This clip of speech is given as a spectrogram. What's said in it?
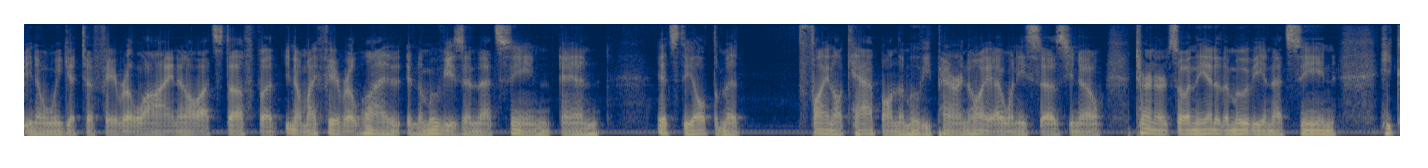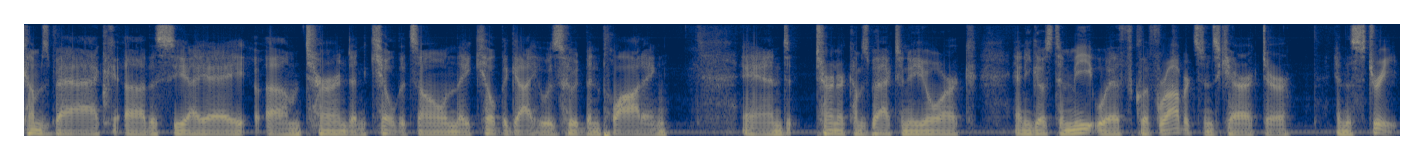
you know, when we get to favorite line and all that stuff. But you know, my favorite line in the movie is in that scene, and it's the ultimate final cap on the movie Paranoia when he says, you know, Turner. So in the end of the movie, in that scene, he comes back. Uh, the CIA um, turned and killed its own. They killed the guy who was who had been plotting, and Turner comes back to New York, and he goes to meet with Cliff Robertson's character in the street.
